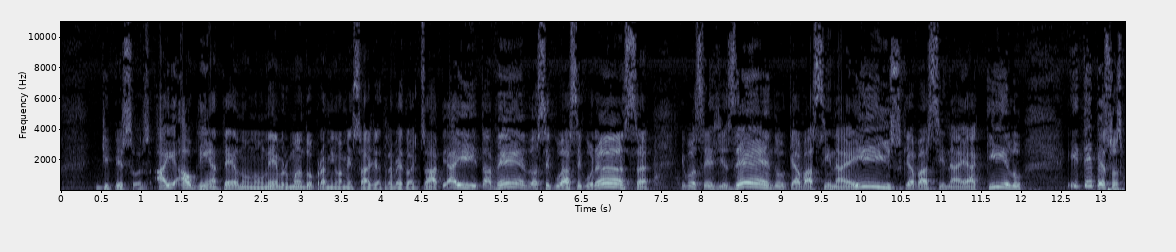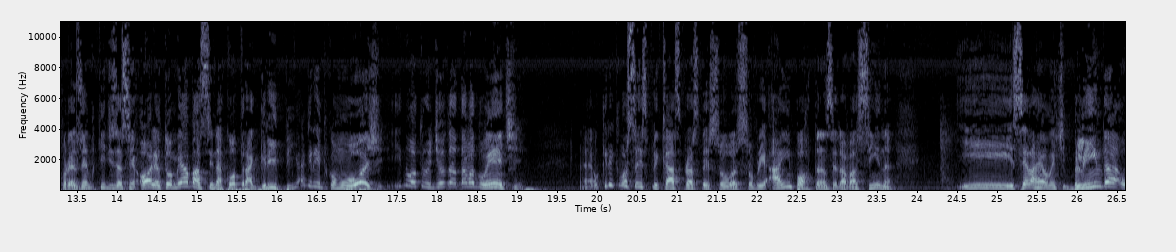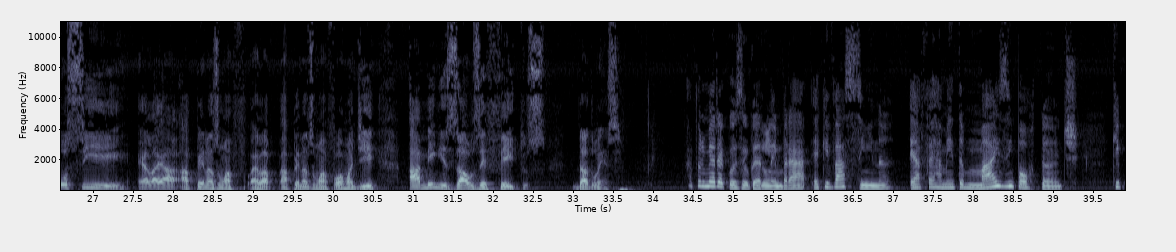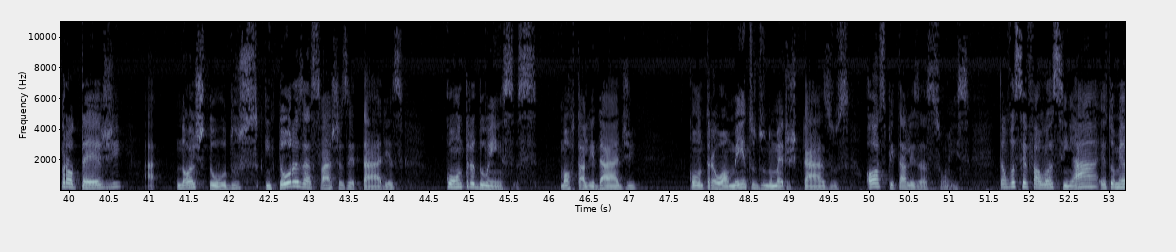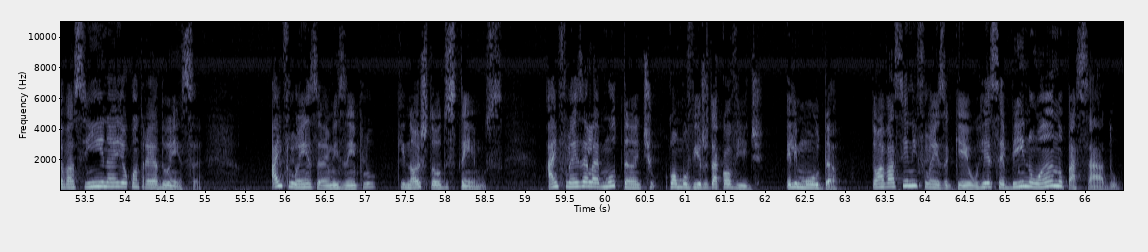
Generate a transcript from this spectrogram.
de pessoas. Aí alguém até, eu não, não lembro, mandou para mim uma mensagem através do WhatsApp, e aí, tá vendo a, segu a segurança? E vocês dizendo que a vacina é isso, que a vacina é aquilo. E tem pessoas, por exemplo, que dizem assim, olha, eu tomei a vacina contra a gripe, a gripe como hoje, e no outro dia eu já estava doente. É, eu queria que você explicasse para as pessoas sobre a importância da vacina e se ela realmente blinda ou se ela é apenas uma, ela é apenas uma forma de amenizar os efeitos da doença. A primeira coisa que eu quero lembrar é que vacina é a ferramenta mais importante que protege nós todos, em todas as faixas etárias, contra doenças, mortalidade, contra o aumento do número de casos, hospitalizações. Então você falou assim: ah, eu tomei a vacina e eu contraí a doença. A influenza é um exemplo que nós todos temos. A influenza ela é mutante, como o vírus da Covid. Ele muda. Então a vacina influenza que eu recebi no ano passado,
